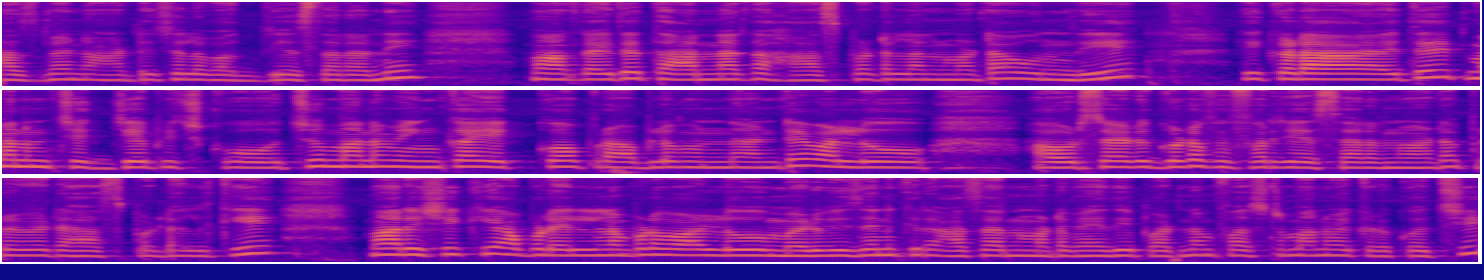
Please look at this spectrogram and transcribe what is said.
హస్బెండ్ ఆర్టీసీలో వర్క్ చేస్తారని. మాకైతే తార్నాక హాస్పిటల్ అనమాట ఉంది. ఇక్కడ అయితే మనం చెక్ చేయించుకోవచ్చు మనం ఇంకా ఎక్కువ ప్రాబ్లం ఉందంటే వాళ్ళు అవుట్ సైడ్ కూడా ప్రిఫర్ చేస్తారనమాట ప్రైవేట్ హాస్పిటల్కి. మా రిషికి అప్పుడు వెళ్ళినప్పుడు వాళ్ళు మెడివిజన్కి రాశారనమాట మేదీపట్నం ఫస్ట్ మనం ఇక్కడికి వచ్చి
